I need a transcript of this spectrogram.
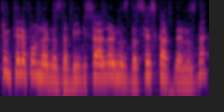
tüm telefonlarınızda, bilgisayarlarınızda, ses kartlarınızda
